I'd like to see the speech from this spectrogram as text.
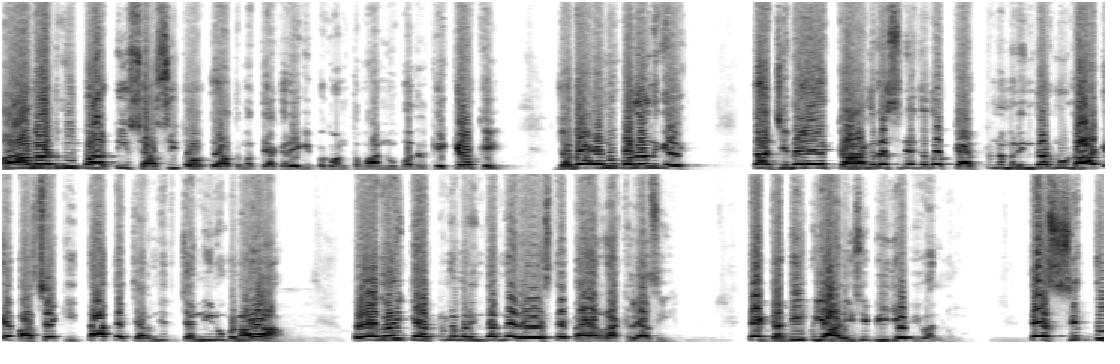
ਆਮ ਆਦਮੀ ਪਾਰਟੀ ਸਿਆਸੀ ਤੌਰ ਤੇ ਆਤਮ ਹੱਤਿਆ ਕਰੇਗੀ, ਭਗਵੰਤ ਮਾਨ ਨੂੰ ਬਦਲ ਕੇ। ਕਿਉਂਕਿ ਜਦੋਂ ਉਹਨੂੰ ਬਦਲਣਗੇ, ਤਾਂ ਜਿਵੇਂ ਕਾਂਗਰਸ ਨੇ ਜਦੋਂ ਕੈਪਟਨ ਅਮਰਿੰਦਰ ਨੂੰ ਲਾ ਕੇ ਪਾਸੇ ਕੀਤਾ ਤੇ ਚਰਨਜੀਤ ਚੰਨੀ ਨੂੰ ਬਣਾਇਆ, ਉਦੋਂ ਹੀ ਕੈਪਟਨ ਅਮਰਿੰਦਰ ਨੇ ਰੇਸ ਤੇ ਪੈਰ ਰੱਖ ਲਿਆ ਸੀ ਤੇ ਗੱਡੀ ਭਜਾ ਲਈ ਸੀ ਬੀਜੇਪੀ ਵੱਲ ਨੂੰ। ਤੇ ਸਿੱਧੀ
